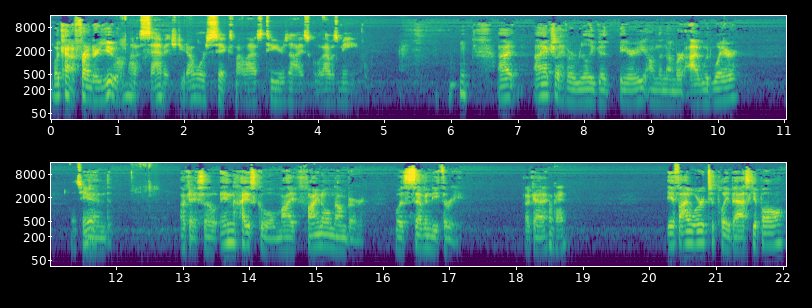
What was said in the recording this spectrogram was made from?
what kind of friend are you? I'm not a savage, dude. I wore six my last two years of high school. That was me. I I actually have a really good theory on the number I would wear. Let's hear. And okay, so in high school, my final number was 73. Okay? Okay. If I were to play basketball,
